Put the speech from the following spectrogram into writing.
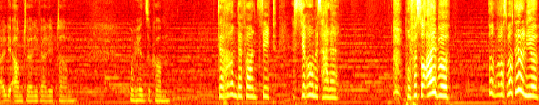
All die Abenteuer, die wir erlebt haben, um hier hinzukommen. Der Raum, der vor uns liegt, ist die Ruhmeshalle. Professor Albe! Was macht der denn hier?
